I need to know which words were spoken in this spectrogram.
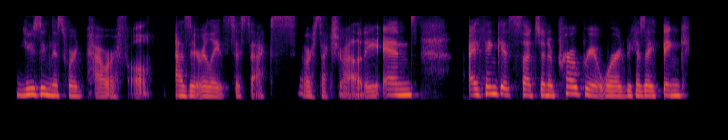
using this word powerful as it relates to sex or sexuality. And I think it's such an appropriate word because I think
